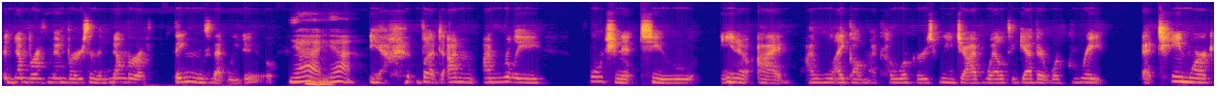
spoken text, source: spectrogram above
the number of members and the number of things that we do. Yeah, mm-hmm. yeah. Yeah. But I'm I'm really fortunate to, you know, I I like all my coworkers. We jive well together. We're great at teamwork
